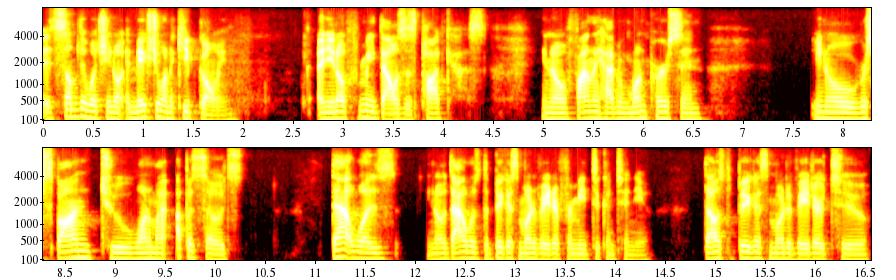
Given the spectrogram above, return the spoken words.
it's something which, you know, it makes you want to keep going. And you know, for me, that was this podcast. You know, finally having one person, you know, respond to one of my episodes, that was, you know, that was the biggest motivator for me to continue. That was the biggest motivator to,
